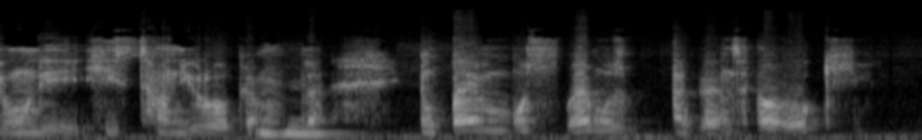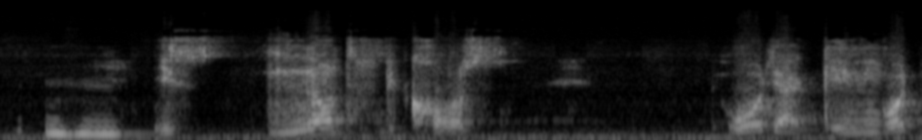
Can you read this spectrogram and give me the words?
even the Eastern Europe, and that. And why most why most migrants are working Mm-hmm. is not because what they are gaining, what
